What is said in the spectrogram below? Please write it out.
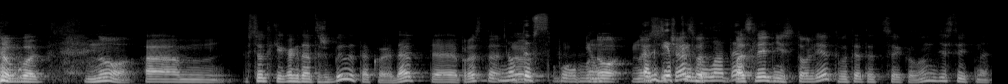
вот. Но эм, все-таки когда-то же было такое, да? Просто. Ну, ты вспомнил. Но, но как сейчас вот была, да? последние сто лет вот этот цикл, он действительно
